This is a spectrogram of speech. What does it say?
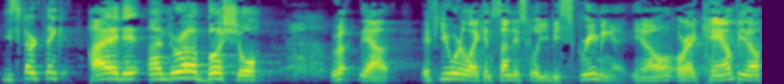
you start thinking, hide it under a bushel. Yeah, if you were like in Sunday school, you'd be screaming it, you know, or at camp, you know,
